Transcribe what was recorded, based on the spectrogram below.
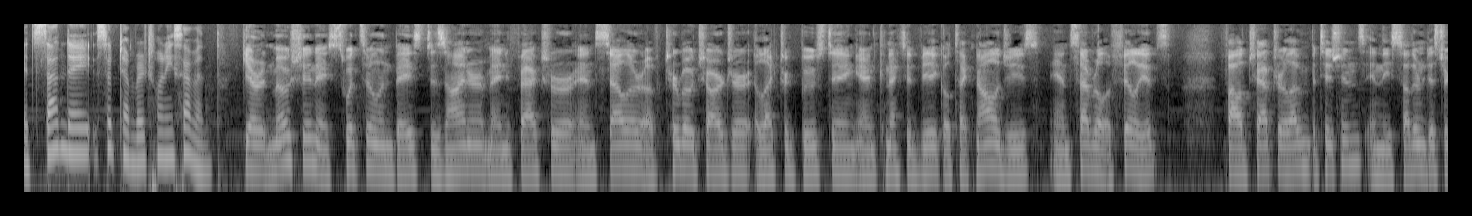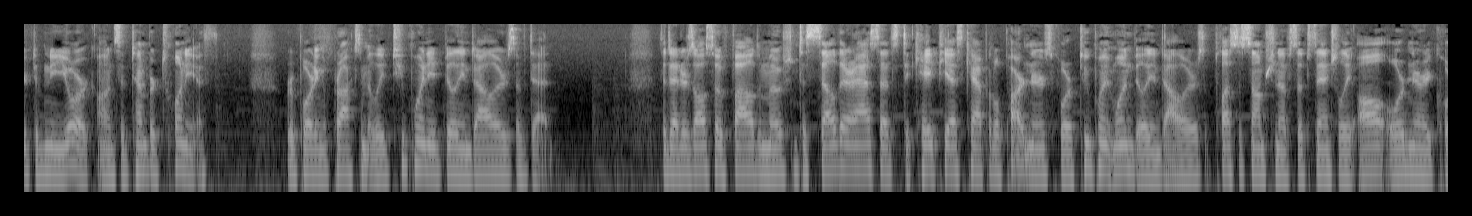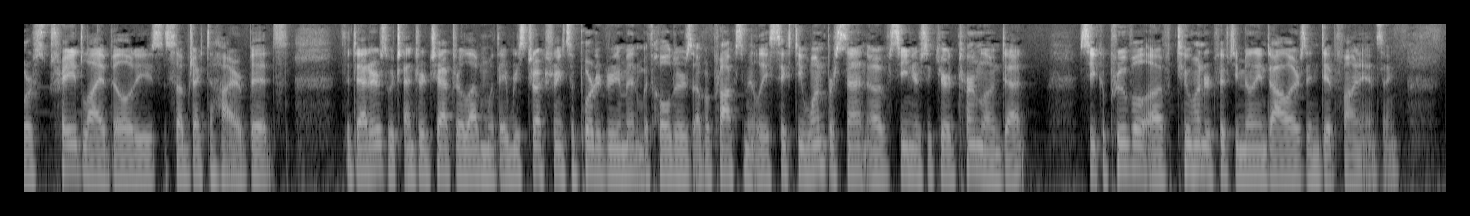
It's Sunday, September 27th. Garrett Motion, a Switzerland based designer, manufacturer, and seller of turbocharger, electric boosting, and connected vehicle technologies, and several affiliates, filed Chapter 11 petitions in the Southern District of New York on September 20th, reporting approximately $2.8 billion of debt. The debtors also filed a motion to sell their assets to KPS Capital Partners for $2.1 billion, plus assumption of substantially all ordinary course trade liabilities subject to higher bids. The debtors, which entered Chapter 11 with a restructuring support agreement with holders of approximately 61% of senior secured term loan debt, seek approval of $250 million in DIP financing.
